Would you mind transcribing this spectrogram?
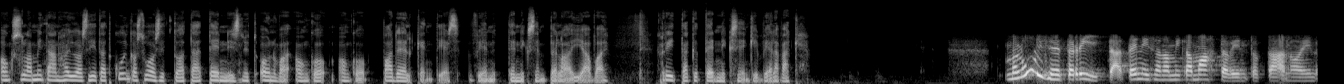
onko sulla mitään hajua siitä, että kuinka suosittua tämä tennis nyt on vai onko, onko Padel kenties vienyt tenniksen pelaajia vai riittääkö tennikseenkin vielä väkeä? Mä luulisin, että riittää. Tennis on mikä mahtavin tota, noin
